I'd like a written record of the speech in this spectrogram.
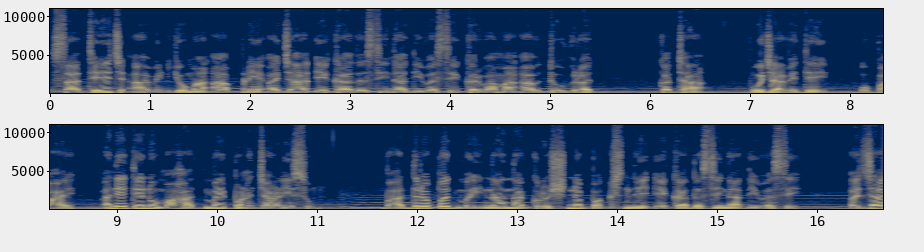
સાથે જ આ વિડીયોમાં આપણે અજા એકાદશીના દિવસે કરવામાં આવતું વ્રત, કથા પૂજા વિધિ ઉપાય અને તેનું મહાત્મય પણ જાણીશું. ભાદ્રપદ મહિનાના કૃષ્ણ પક્ષની એકાદશીના દિવસે અજા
